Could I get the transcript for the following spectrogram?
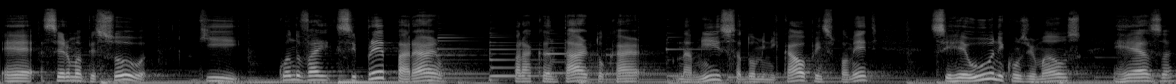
É ser uma pessoa que, quando vai se preparar para cantar, tocar na missa dominical, principalmente, se reúne com os irmãos, reza,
